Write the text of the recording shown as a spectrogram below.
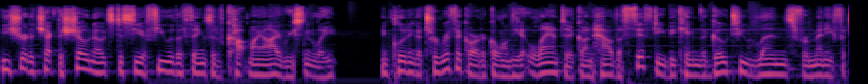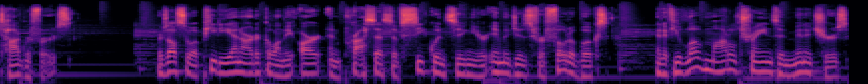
Be sure to check the show notes to see a few of the things that have caught my eye recently. including a terrific article on The Atlantic on how the 50 became the go to lens for many photographers. There's also a PDN article on the art and process of sequencing your images for photo books. And if you love model trains and miniatures,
